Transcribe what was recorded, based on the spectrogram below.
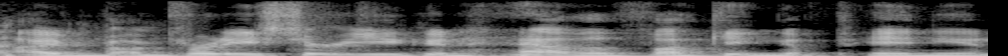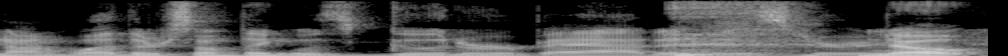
I'm, I'm pretty sure you can have a fucking opinion on whether something was good or bad in history. Nope,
